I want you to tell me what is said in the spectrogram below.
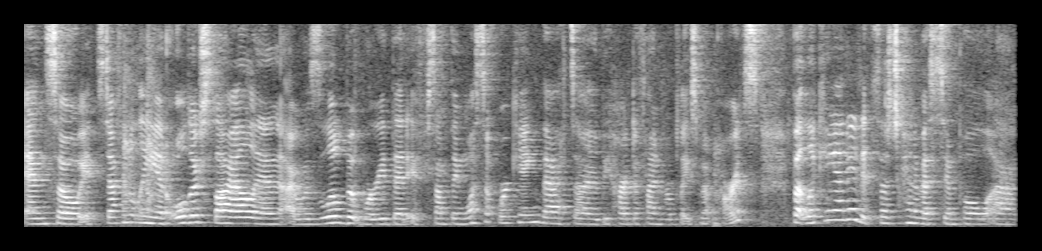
and so it's definitely an older style and I was a little bit worried that if something wasn't working that uh, it would be hard to find replacement parts. But looking at it, it's such kind of a simple um,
